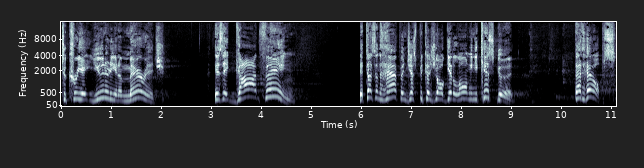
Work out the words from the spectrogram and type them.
to create unity in a marriage is a God thing. It doesn't happen just because y'all get along and you kiss good. That helps.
